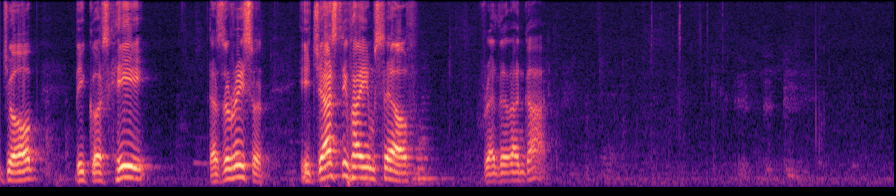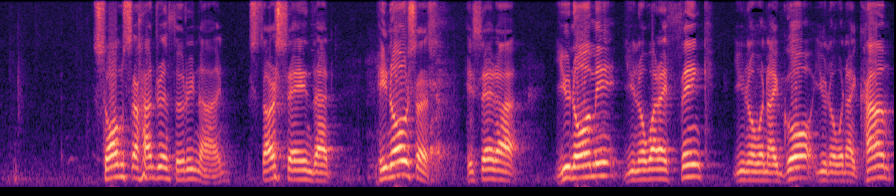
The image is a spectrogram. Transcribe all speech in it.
Job because he, that's the reason, he justified himself rather than God. Psalms 139 starts saying that He knows us. He said, uh, You know me, you know what I think, you know when I go, you know when I come.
